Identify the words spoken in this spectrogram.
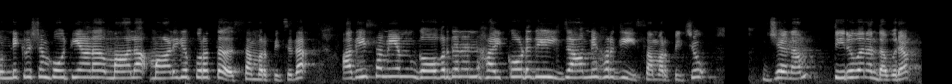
ഉണ്ണികൃഷ്ണൻ പോറ്റിയാണ് മാല മാളികപ്പുറത്ത് സമർപ്പിച്ചത്. അതേസമയം ഗോവർദ്ധനൻ ഹൈക്കോടതിയിൽ ജാമ്യഹർജി സമർപ്പിച്ചു. ജനം തിരുവനന്തപുരം.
